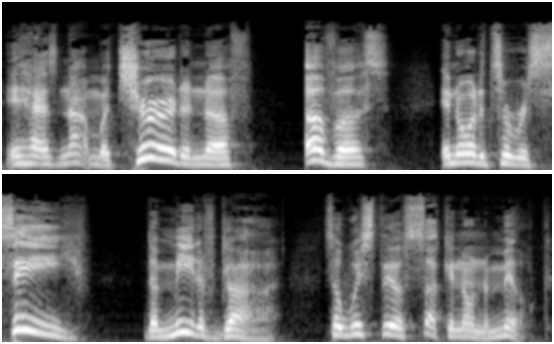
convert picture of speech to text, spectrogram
it has not matured enough of us in order to receive the meat of God. So we're still sucking on the milk.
